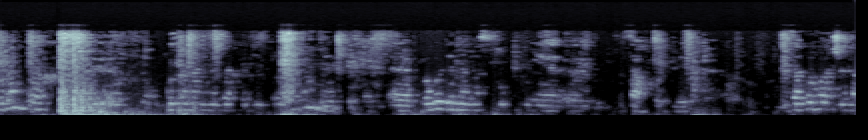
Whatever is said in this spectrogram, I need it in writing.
в рамках е, виконання заходів програми е, проведено наступні е, заходи. Запроваджена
